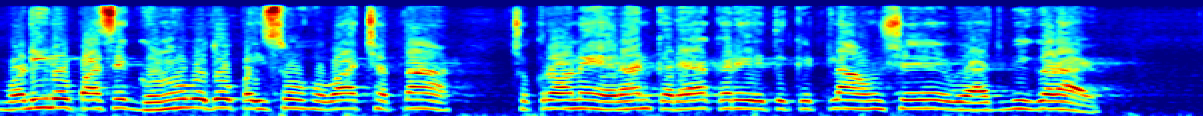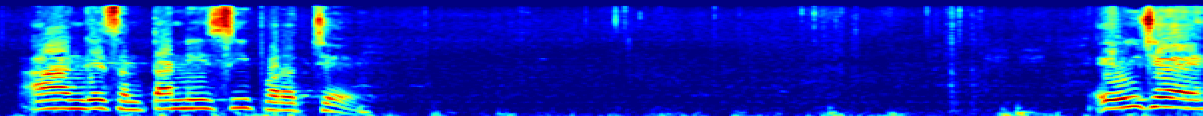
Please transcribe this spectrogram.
વડીલો પાસે ઘણો બધો પૈસો હોવા છતાં છોકરાઓને હેરાન કર્યા કરે તે કેટલા અંશે વ્યાજબી ગણાય. આ અંગે સંતાનની શી ફરજ છે? એવું છે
